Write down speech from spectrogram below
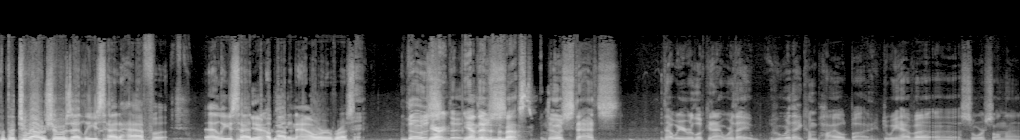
but the two-hour shows at least had half, uh, at least had Yeah. about an hour of wrestling. those, Yeah, th- yeah, they did those- the best. Those stats that we were looking at were they? Who were they compiled by? Do we have a, a, a source on that?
